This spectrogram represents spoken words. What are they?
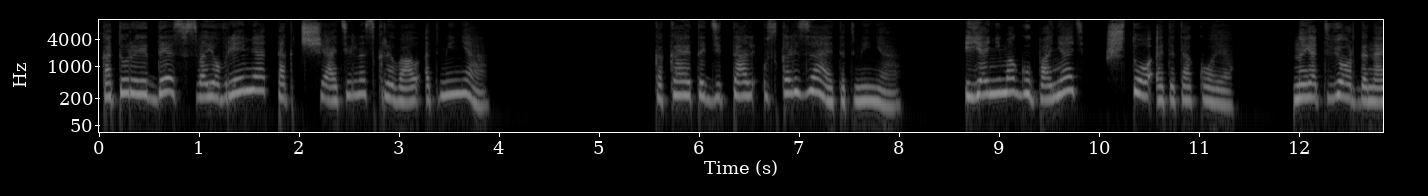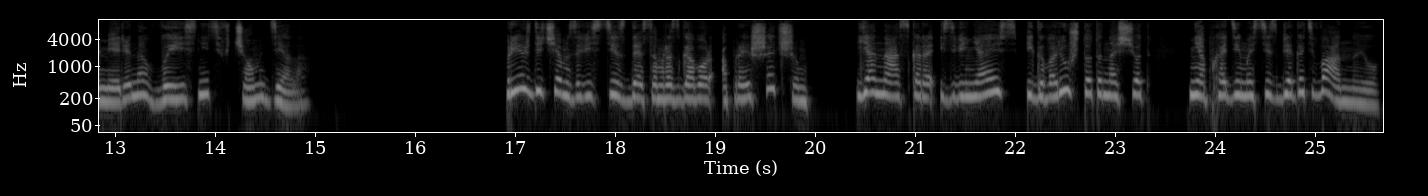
которые Дес в свое время так тщательно скрывал от меня. Какая-то деталь ускользает от меня, и я не могу понять, что это такое, но я твердо намерена выяснить, в чем дело. Прежде чем завести с Десом разговор о происшедшем, я наскоро извиняюсь и говорю что-то насчет необходимости сбегать в ванную,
